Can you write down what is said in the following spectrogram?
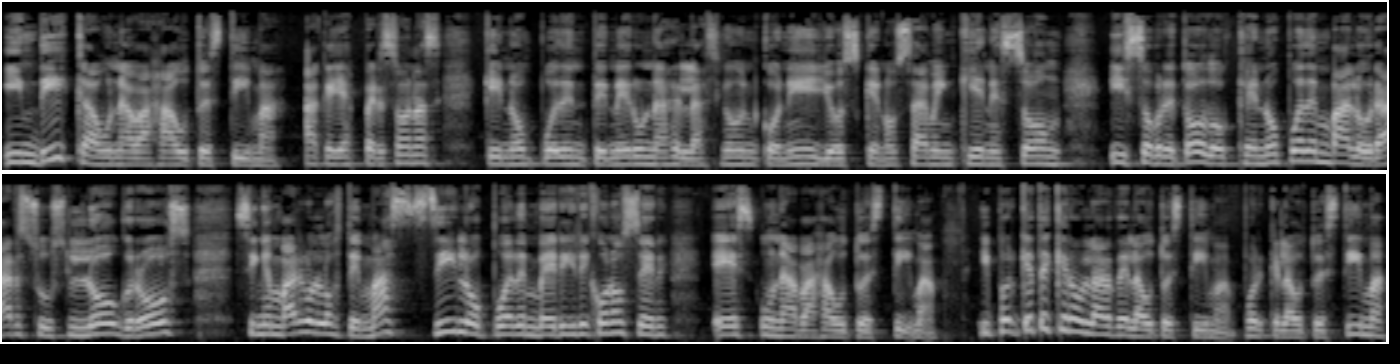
indica una baja autoestima. Aquellas personas que no pueden tener una relación con ellos, que no saben quiénes son y sobre todo que no pueden valorar sus logros. Sin embargo, los demás sí lo ver y reconocer es una baja autoestima. ¿Y por qué te quiero hablar de la autoestima? Porque la autoestima,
